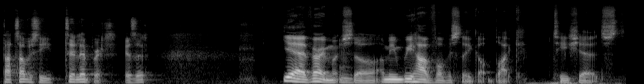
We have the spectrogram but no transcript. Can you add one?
That's obviously deliberate, is it? Yeah, very much so. I mean, we have obviously got black t-shirts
